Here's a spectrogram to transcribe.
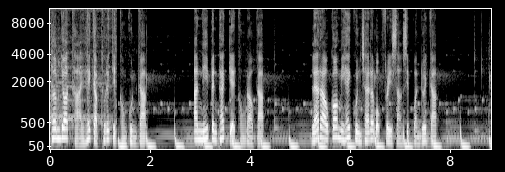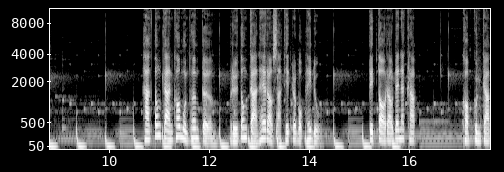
เพิ่มยอดขายให้กับธุรกิจของคุณครับ อันนี้เป็นแพ็กเกจของเราครับ และเราก็มีให้คุณใช้ระบบฟรี 30 วันด้วยครับ หากต้องการข้อมูลเพิ่มเติม หรือต้องการให้เราสาธิตระบบให้ดู ติดต่อเราได้นะครับ ขอบคุณครับ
